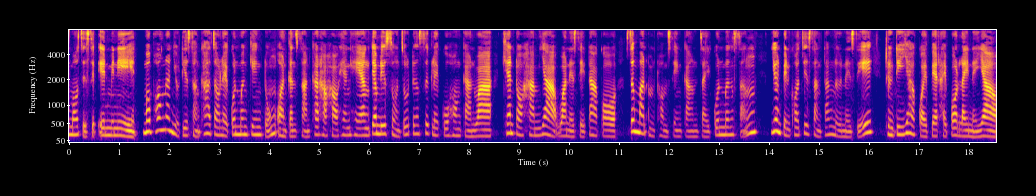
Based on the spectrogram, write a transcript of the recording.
นโมสิสิบเอ็ดมินิทเมื่อพ้องนั่นอยู่ที่สังฆาเจ้าแหลกก้นเมืองเก้งตุงอ่อนกันสารคาดหาวๆแห้งเตรียมรีส่วนจู้เติงซึกเลกูฮองการว่าแค้นต่อหามยาว่าในเสตากอ ซึ่งมันอ่ำถ่อมเสียงกลางใจก้นเมืองสัง ย้อนเป็นข้อจีสั่งตั้งเนินในสิถึงตียาก่อยแปดไฮป้อดไลในยาว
